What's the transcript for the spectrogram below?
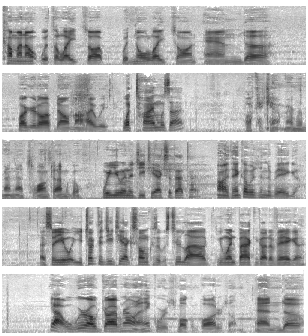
coming out with the lights off, with no lights on, and uh, buggered off down the highway. What time was that? Fuck, I can't remember, man. That's a long time ago. Were you in the GTX at that time? Oh, I think I was in the Vega. Uh, so you you took the GTX home because it was too loud. You went back and got a Vega, Yeah, well, we were out driving around. I think we were smoking pot or something, and uh,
